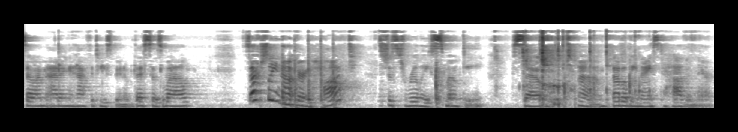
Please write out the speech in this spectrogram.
So I'm adding a half a teaspoon of this as well. It's actually not very hot. It's just really smoky. So um, that'll be nice to have in there.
